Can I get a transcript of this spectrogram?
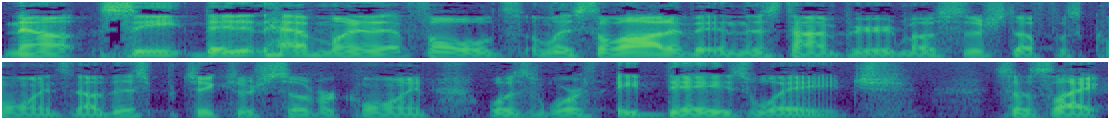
Now, see, they didn't have money that folds, at least a lot of it in this time period. Most of their stuff was coins. Now, this particular silver coin was worth a day's wage. So it's like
